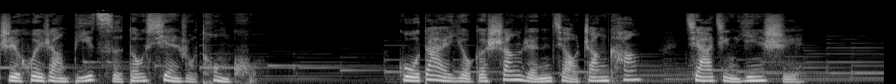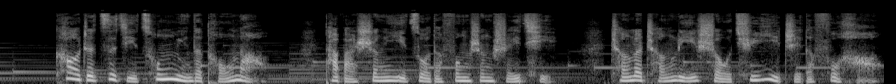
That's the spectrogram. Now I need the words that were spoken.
只会让彼此都陷入痛苦。古代有个商人叫张康，家境殷实，靠着自己聪明的头脑，他把生意做得风生水起。成了城里首屈一指的富豪。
